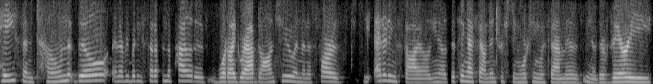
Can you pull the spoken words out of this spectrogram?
pace and tone that Bill and everybody set up in the pilot is what I grabbed onto. And then as far as the editing style, you know, the thing I found interesting working with them is, you know, they're very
